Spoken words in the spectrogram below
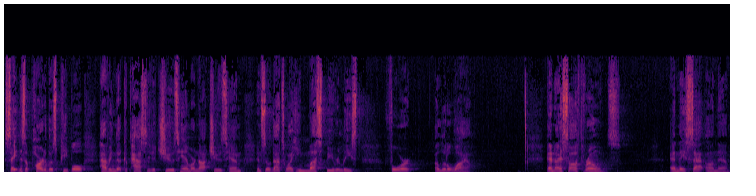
Satan is a part of those people having the capacity to choose him or not choose him, and so that's why he must be released for a little while. And I saw thrones, and they sat on them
